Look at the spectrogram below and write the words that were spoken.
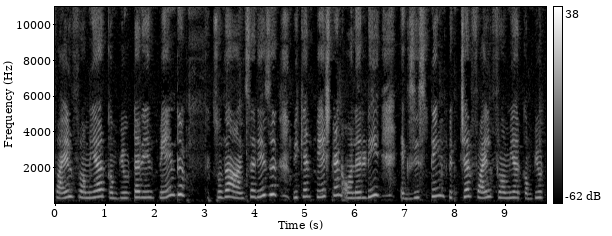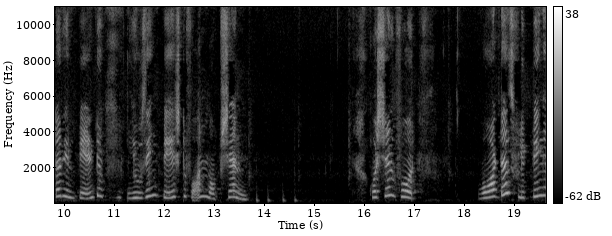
file from your computer in Paint? So the answer is we can paste an already existing picture file from your computer in Paint using paste from option. Question 4. What does flipping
